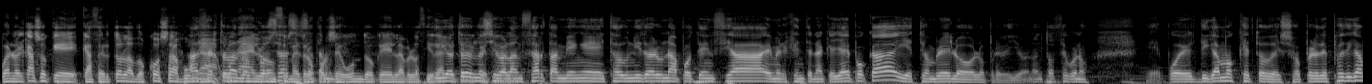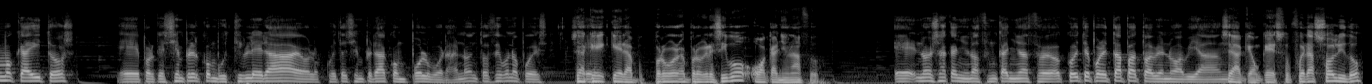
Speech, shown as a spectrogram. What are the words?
Bueno, el caso que, que acertó las dos cosas. Una, Acertó las una dos en los 11 cosas, metros por segundo, que es la velocidad. Y otro donde se iba a lanzar también Estados Unidos era una potencia emergente en aquella época y este hombre lo, lo preveyó. ¿no? Entonces, bueno, eh, pues digamos que todo eso. Pero después digamos que hay hitos, eh, porque siempre el combustible era, o los cohetes siempre era con pólvora, ¿no? Entonces, bueno, pues... O sea, eh, que, que era pro- progresivo o a cañonazo. eh, no es a cañonazo, un cañonazo. Cohete por etapa todavía no habían... O sea, que aunque eso fuera sólido,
